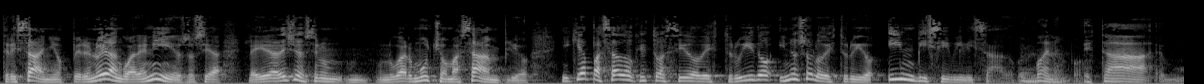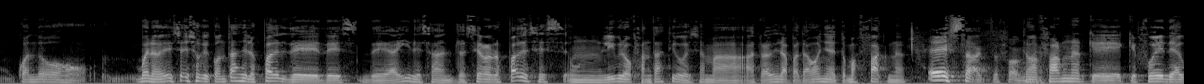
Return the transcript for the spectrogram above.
tres años, pero no eran guaraníes, o sea, la idea de ellos es hacer un, un lugar mucho más amplio. ¿Y qué ha pasado? Que esto ha sido destruido, y no solo destruido, invisibilizado. Bueno, está cuando bueno es- eso que contás de los padres de, de, de ahí de, de la Sierra de los Padres es un libro fantástico que se llama A través de la Patagonia de Thomas Faulkner. Exacto, Faulkner. Thomas Faulkner que, que fue de,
